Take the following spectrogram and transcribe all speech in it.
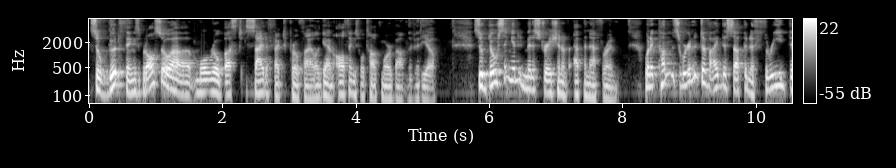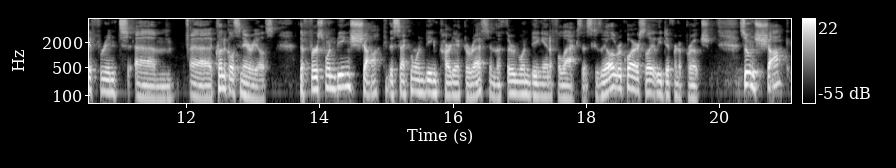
So good things, but also a more robust side effect profile. Again, all things we'll talk more about in the video. So dosing and administration of epinephrine. When it comes, we're going to divide this up into three different um, uh, clinical scenarios. The first one being shock, the second one being cardiac arrest, and the third one being anaphylaxis, because they all require a slightly different approach. So in shock,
